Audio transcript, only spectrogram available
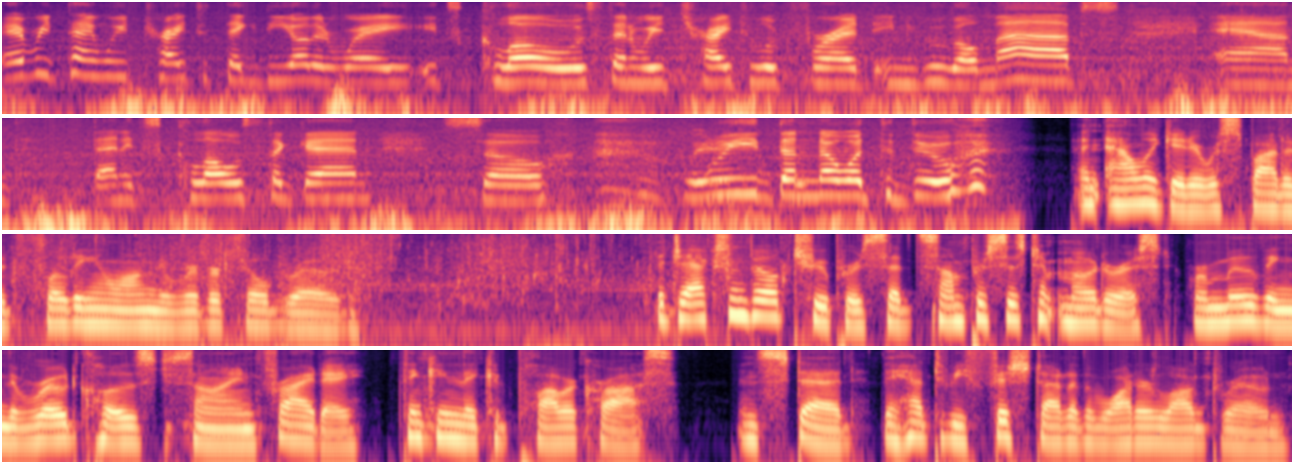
Every time we try to take the other way, it's closed, and we try to look for it in Google Maps, and then it's closed again. So we don't know what to do. An alligator was spotted floating along the river filled road. The Jacksonville troopers said some persistent motorists were moving the road closed sign Friday, thinking they could plow across. Instead, they had to be fished out of the waterlogged road.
